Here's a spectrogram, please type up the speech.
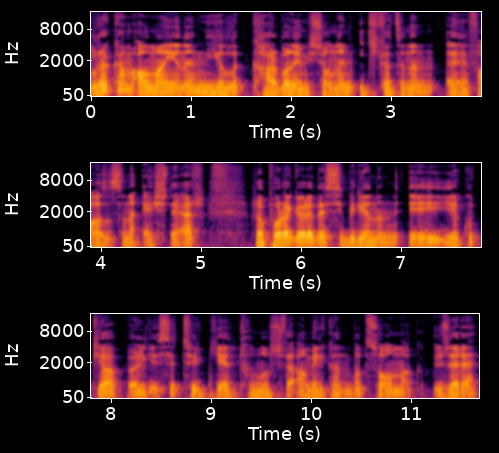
Bu rakam Almanya'nın yıllık karbon emisyonlarının iki katının e, fazlasına eşdeğer. Rapora göre de Sibirya'nın e, Yakutya bölgesi Türkiye, Tunus ve Amerika'nın batısı olmak üzere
